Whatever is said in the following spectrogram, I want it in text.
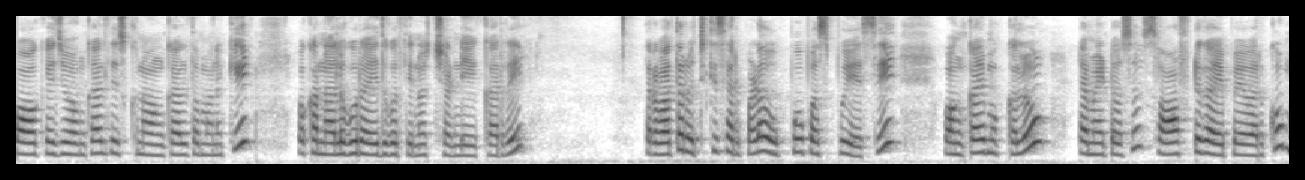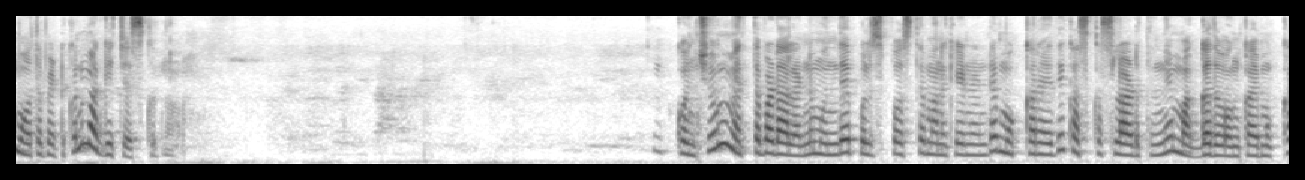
పావు కేజీ వంకాయలు తీసుకున్న వంకాయలతో మనకి ఒక నలుగురు ఐదుగురు తినొచ్చండి ఈ కర్రీ. తర్వాత రుచికి సరిపడా ఉప్పు పసుపు వేసి వంకాయ ముక్కలు టమాటోస్ సాఫ్ట్గా అయిపోయే వరకు మూత పెట్టుకుని మగ్గిచ్చేసుకుందాం. కొంచెం మెత్తబడాలండి. ముందే పులుసు పోస్తే మనకేంటంటే ముక్క అనేది కసకసలాడుతుంది మగ్గదు వంకాయ ముక్క.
